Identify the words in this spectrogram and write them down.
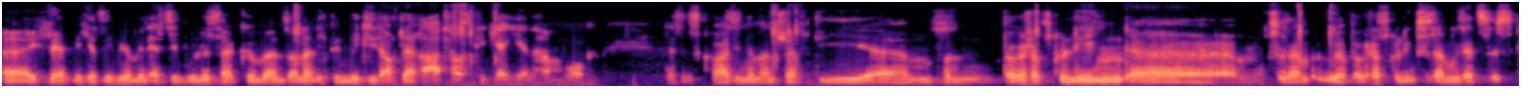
äh, ich werde mich jetzt nicht mehr um den FC Bundestag kümmern, sondern ich bin Mitglied auch der Rathauskicker hier in Hamburg. Das ist quasi eine Mannschaft, die ähm, von Bürgerschaftskollegen äh, ähm, zusammen, über Bürgerschaftskollegen zusammengesetzt ist.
